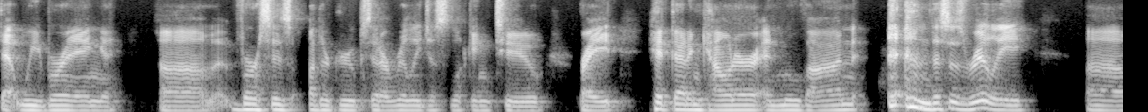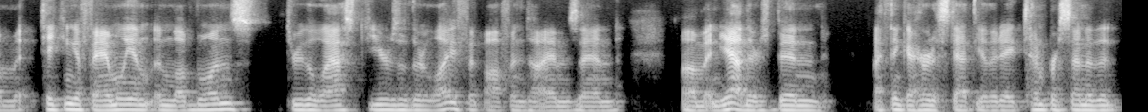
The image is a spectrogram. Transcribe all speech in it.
that we bring um, versus other groups that are really just looking to right hit that encounter and move on. this is really um, taking a family and, and, loved ones through the last years of their life, oftentimes, and um, and yeah, there's been I think I heard a stat the other day, 10% of the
